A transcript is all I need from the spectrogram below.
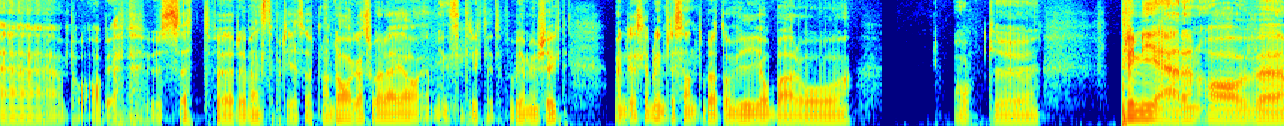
eh, på ABF-huset för Vänsterpartiets öppna dagar tror jag det är. Jag minns inte riktigt, jag får be om ursäkt. Men det ska bli intressant att berätta om hur vi jobbar och, och eh, premiären av eh,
